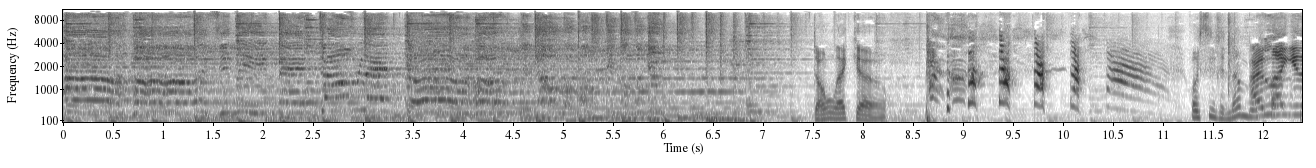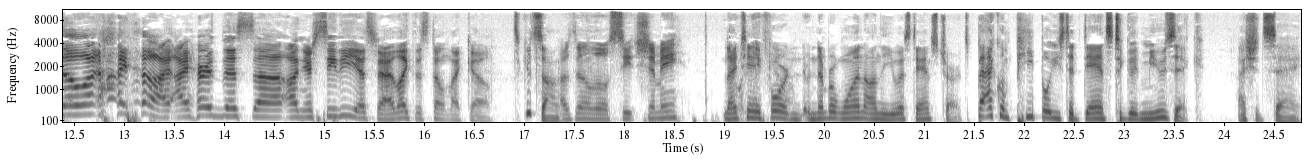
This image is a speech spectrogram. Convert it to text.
Uh-huh, if you need me, don't let go. I won't give up on you. Don't let go. well, the number. I like, you know what? I know. I, I heard this uh, on your CD yesterday. I like this. Don't let go. It's a good song. I was doing a little seat shimmy. 1984, n- number one on the U.S. dance charts. Back when people used to dance to good music, I should say,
